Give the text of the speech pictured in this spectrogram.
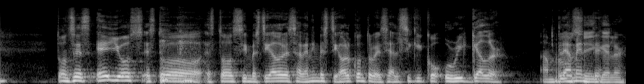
Entonces, ellos, estos investigadores, habían investigado el controversial psíquico Uri Geller ampliamente. Oh, Geller.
